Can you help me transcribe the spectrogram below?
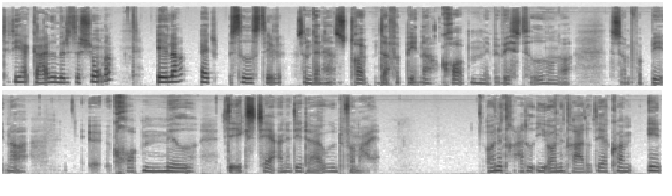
det er de her guidede meditationer, eller at sidde stille. Som den her strøm, der forbinder kroppen med bevidstheden, og som forbinder øh, kroppen med det eksterne, det der er uden for mig. Åndedrættet i åndedrættet, det er at komme ind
